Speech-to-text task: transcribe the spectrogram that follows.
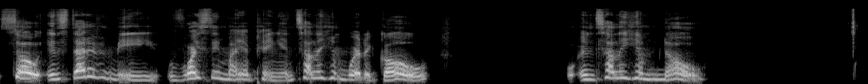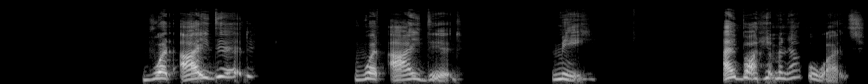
So instead of me voicing my opinion, telling him where to go, and telling him no, what I did, what I did, me, I bought him an Apple Watch.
